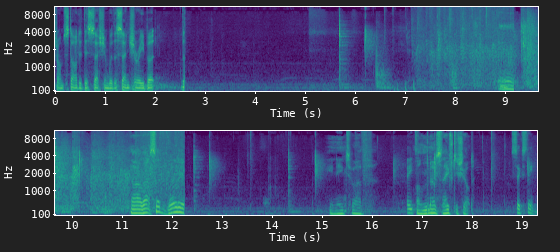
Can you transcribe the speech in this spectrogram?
Trump started this session with a century, but the Oh, that's a brilliant. You need to have Eight. well, no safety shot. 16.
